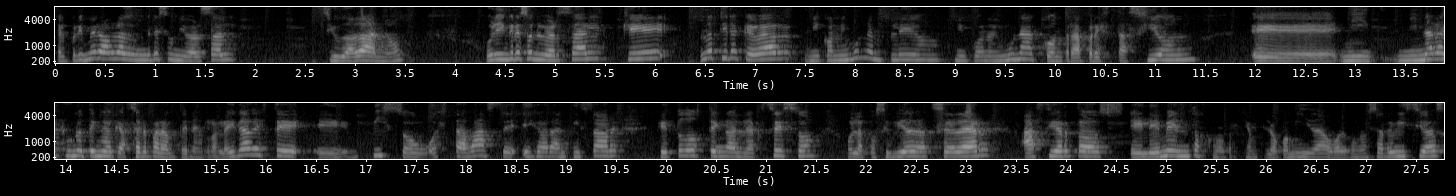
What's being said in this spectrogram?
El primero habla de un ingreso universal ciudadano, un ingreso universal que no tiene que ver ni con ningún empleo, ni con ninguna contraprestación, eh, ni, ni nada que uno tenga que hacer para obtenerlo. La idea de este eh, piso o esta base es garantizar que todos tengan el acceso o la posibilidad de acceder a ciertos elementos, como por ejemplo comida o algunos servicios,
